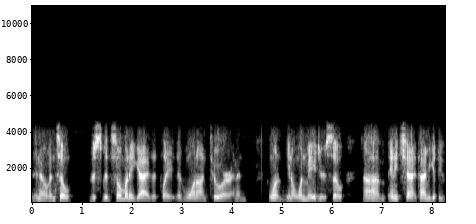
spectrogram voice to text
you know, and so there's been so many guys that play that won on tour and then one you know one majors. So um, any ch- time you get to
